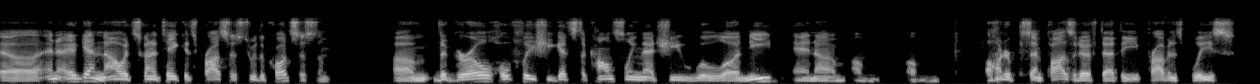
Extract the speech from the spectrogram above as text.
And again, now it's going to take its process through the court system. Um, the girl, hopefully, she gets the counseling that she will uh, need. And um, I'm, I'm 100% positive that the Providence Police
